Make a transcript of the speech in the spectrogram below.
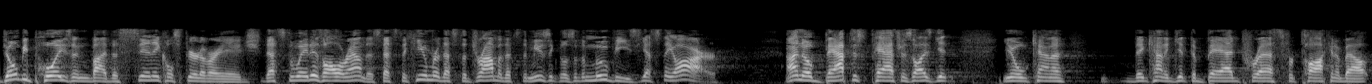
Don't be poisoned by the cynical spirit of our age. That's the way it is all around us. That's the humor, that's the drama, that's the music, those are the movies. Yes, they are. I know Baptist pastors always get, you know, kind of, they kind of get the bad press for talking about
